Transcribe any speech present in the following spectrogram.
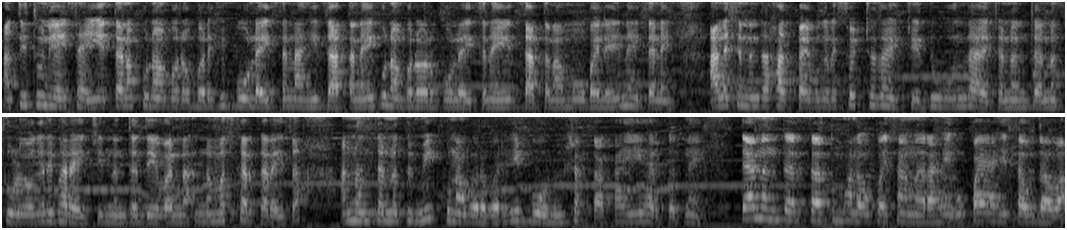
आणि तिथून यायचं आहे. येताना कुणाबरोबरही बोलायचं नाही जातानाही कुणाबरोबर बोलायचं नाही जाताना मोबाईलही न्यायचा नाही. आल्याच्यानंतर हातपाय वगैरे स्वच्छ धुवायचे धुवून झाल्याच्यानंतर चूळ वगैरे भरायची नंतर देवांना नमस्कार करायचा आणि नंतरनं तुम्ही कुणाबरोबरही बोलू शकता काही हरकत नाही. त्यानंतरचा तुम्हाला उपाय सांगणार आहे. उपाय आहे चौदावा.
